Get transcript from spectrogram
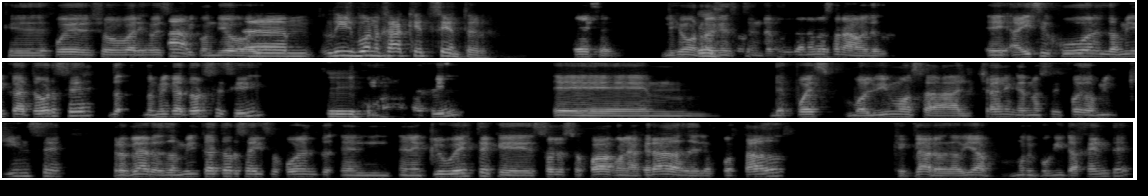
que después yo varias veces ah, fui con Diego. Um, Lisbon Racket Center. Ese, Lisbon Racket Center, no me sonaba. Eh, ahí se jugó en el 2014, 2014 sí, sí. jugamos así. Eh, después volvimos al Challenger, no sé si fue 2015, pero claro, en 2014 ahí se jugó en, en, en, el club este, que solo se jugaba con las gradas de los costados, que claro, había muy poquita gente.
